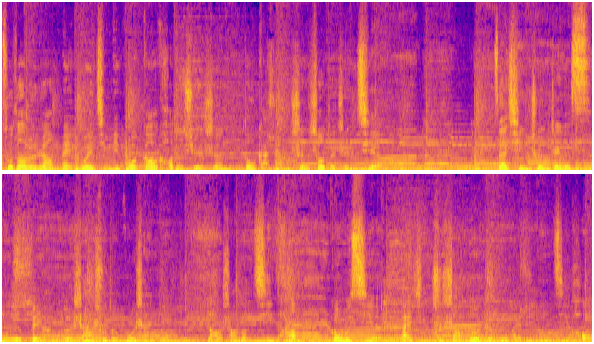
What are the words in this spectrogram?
做到了让每位经历过高考的学生都感同身受的真切。在“青春”这个词被恒河沙数的国产电影烙上了鸡汤、狗血、爱情至上论的无配的印记后。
